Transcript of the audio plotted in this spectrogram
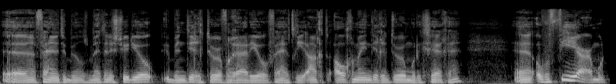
Uh, fijn dat u bij ons bent in de studio. U bent directeur van Radio 538, algemeen directeur moet ik zeggen. Uh, over vier jaar moet 80%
